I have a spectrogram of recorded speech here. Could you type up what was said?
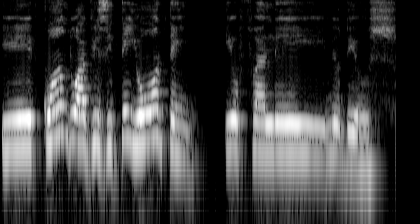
E quando a visitei ontem, eu falei, meu Deus,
